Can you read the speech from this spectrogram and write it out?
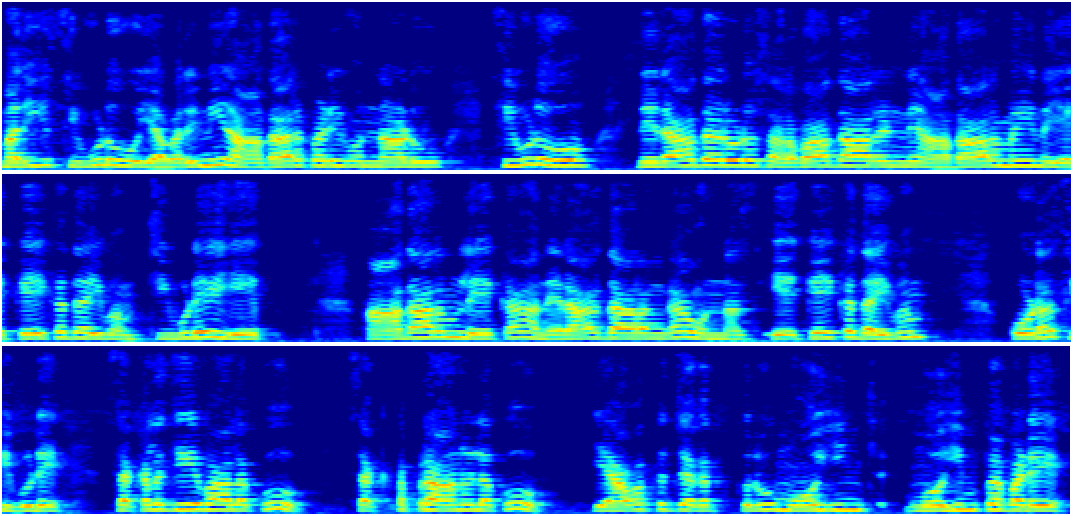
మరి శివుడు ఎవరిని ఆధారపడి ఉన్నాడు? శివుడు నిరాధారుడు సర్వాధారుణ్ణి ఆధారమైన ఏకైక దైవం. శివుడే ఏ ఆధారం లేక నిరాధారంగా ఉన్న ఏకైక దైవం కూడా శివుడే. సకల జీవాలకు సకల ప్రాణులకు యావత్ జగత్కురు మోహించ మోహింపబడే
